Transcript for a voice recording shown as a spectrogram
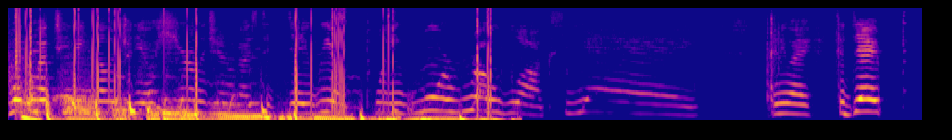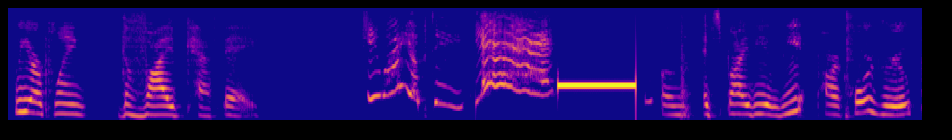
Welcome back to another video here on the channel, guys. Today we are playing more Roblox. Yay! Anyway, today we are playing the Vibe Cafe. Um, it's by the Elite Parkour Group.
